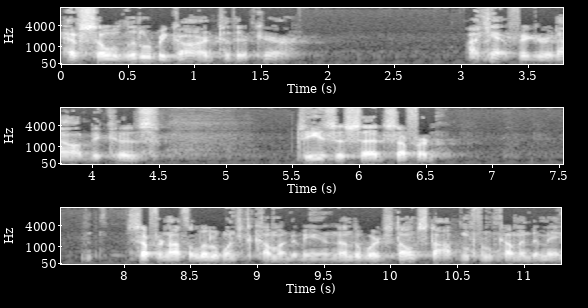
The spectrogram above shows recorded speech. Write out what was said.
have so little regard to their care? I can't figure it out because Jesus said, Suffer, suffer not the little ones to come unto me. In other words, don't stop them from coming to me.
